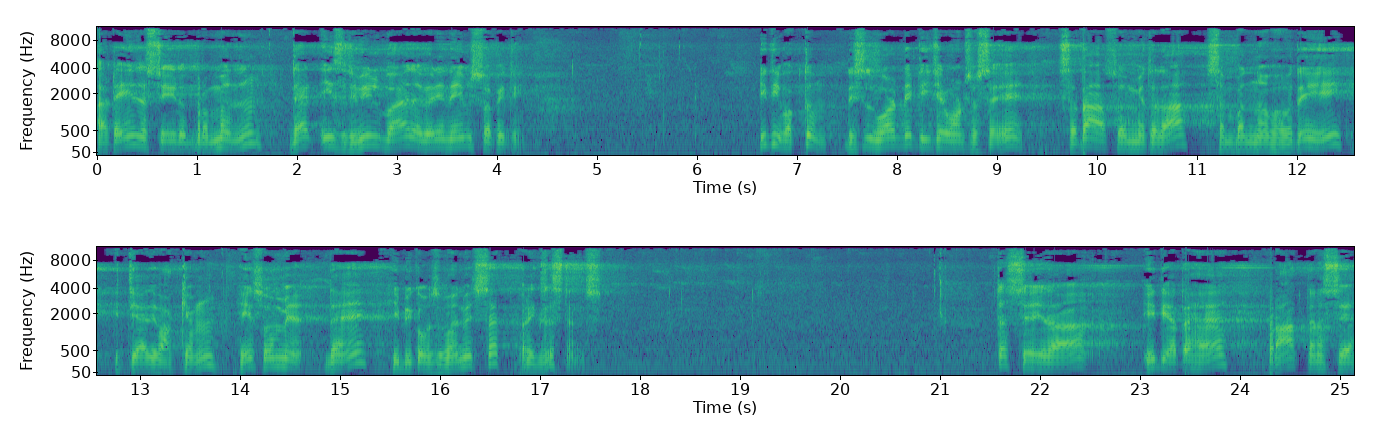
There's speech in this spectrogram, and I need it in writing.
attains a state of Brahman that is revealed by the very name Swapiti. इति वक्तुम this is what the teacher wants to say सदा सौम्य तदा संपन्न भवते, इत्यादि वाक्यम हे सौम्य then he becomes one with सत और एग्जिस्टेंस तस्य यदा इति अतः प्राक्तनस्य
